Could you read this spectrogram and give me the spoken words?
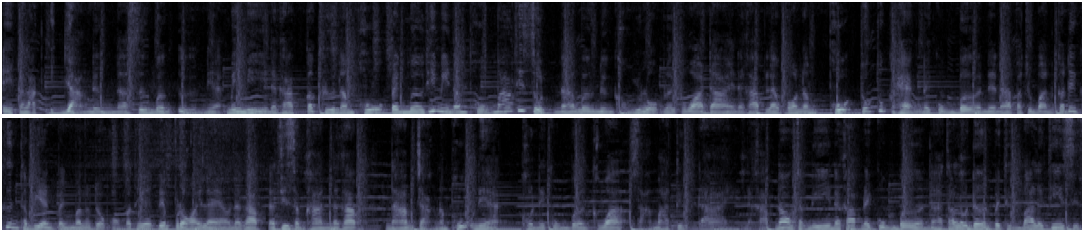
เอกลักษณ์อีกอย่างหนึ่งนะซึ่งเมืองอื่นเนี่ยไม่มีนะครับก็คือน้ำพุเป็นเมืองที่มีน้ำพุมากที่สุดนะเมืองหนึ่งของยุโรปเลยก็ว่าได้นะครับ แล้วก็น้ำพุทุก ๆ แห่งในกรุงเบิร์นเนี่ยนะปัจจุบันก็ได้ขึ้นทะเบียนเป็นมรดกของประเทศเรียบร้อยแล้วนะครับและที่สำคัญนะครับน้ำจากน้ำพุเนี่ยคนในกรุงเบิร์นเขาว่าสามารถดื่มได้นะครับนอกจากนี้นะครับในกรุงเบิร์นนะถ้าเราเดินไปถึงบ้านเลขที่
